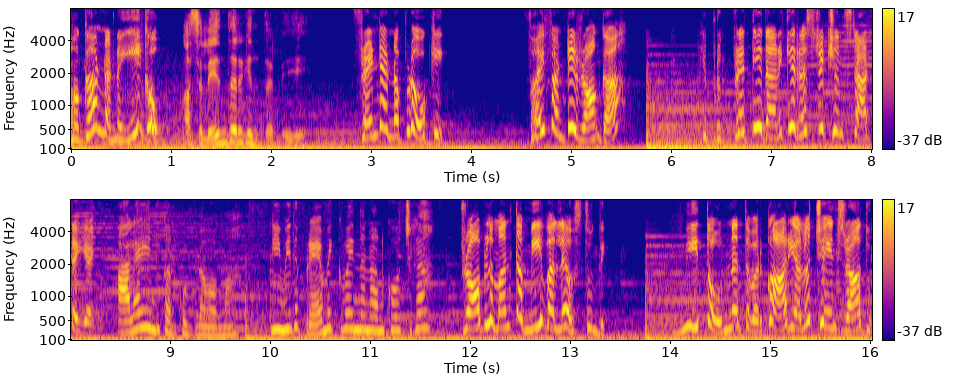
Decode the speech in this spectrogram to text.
మగాండన్న ఈగో. అసలు ఏం జరిగింది తల్లి? ఫ్రెండ్ అన్నప్పుడు ఓకే. వైఫ్ అంటే రాంగా? ఇప్పుడు ప్రతి దానికి రెస్ట్రిక్షన్ స్టార్ట్ అయ్యాయి. అలా ఎందుకు అనుకుంటున్నావమ్మా? నీ మీద ప్రేమ ఎక్కువైందని అనుకోవచ్చుగా? ప్రాబ్లం అంతా మీ వల్లే వస్తుంది. మీతో ఉన్నంత వరకు ఆర్యాలో చేంజ్ రాదు.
